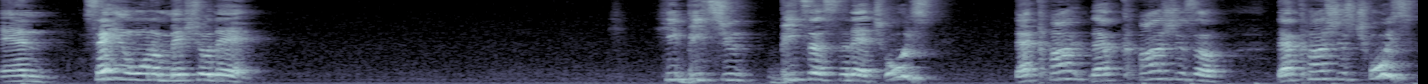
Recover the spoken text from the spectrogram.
And Satan want to make sure that he beats you, beats us to that choice, that con, that conscious of that conscious choice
